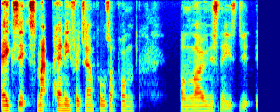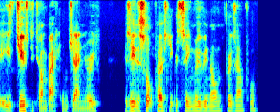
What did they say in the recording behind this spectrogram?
exits? Matt Penny, for example, is up on on loan, isn't he? He's, he's due to come back in January. Is he the sort of person you could see moving on, for example?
